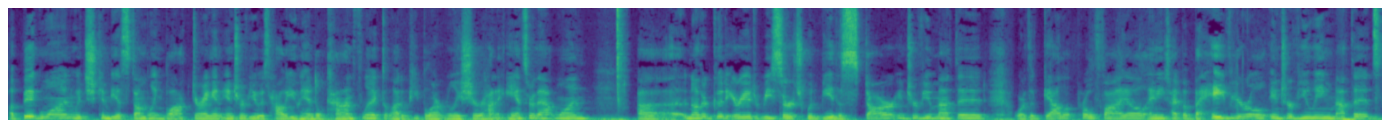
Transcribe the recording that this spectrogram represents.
A big one, which can be a stumbling block during an interview, is how you handle conflict. A lot of people aren't really sure how to answer that one on uh, another good area to research would be the STAR interview method or the Gallup profile, any type of behavioral interviewing methods,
